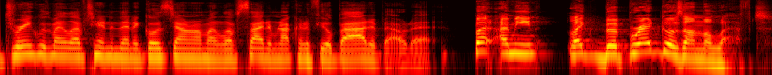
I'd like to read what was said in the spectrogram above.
drink with my left hand and then it goes down on my left side, I'm not going to feel bad about it. But I mean, like the bread goes on the left.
